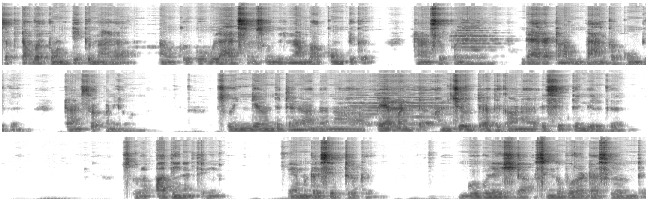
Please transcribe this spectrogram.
செப்டம்பர் டுவெண்ட்டிக்கு மேலே நமக்கு கூகுள் ஆட்சன்ஸ் வந்துட்டு நம்ம அக்கௌண்ட்டுக்கு ட்ரான்ஸ்ஃபர் பண்ணிடுவாங்க. டைரெக்டாக நம்ம பேங்க் அக்கௌண்ட்டுக்கு ட்ரான்ஸ்ஃபர் பண்ணிடுவாங்க. ஸோ இங்கே வந்துட்டு அதை நான் பேமெண்ட் அனுப்பிச்சி விட்டதுக்கான ரெசிப்ட் இங்கே இருக்குது ஸோ இதில் பார்த்தீங்கன்னா தெரியும். பேமெண்ட் ரெசிப்ட் இருக்குது கூகுள் ஏஷியா சிங்கப்பூர் அட்ரஸில் இருந்து.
